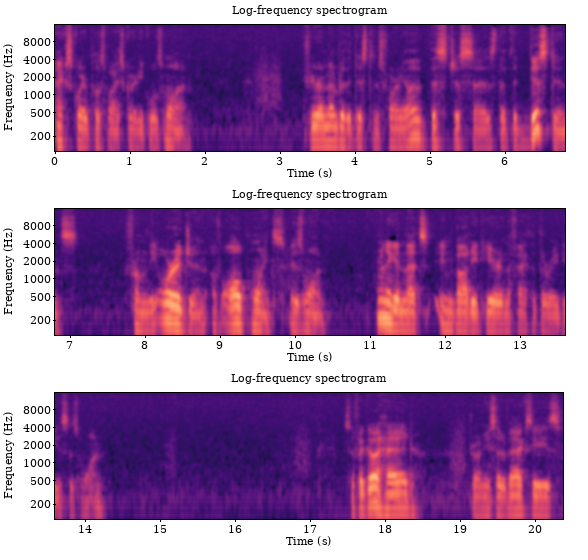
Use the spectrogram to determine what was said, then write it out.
x squared plus y squared equals 1. If you remember the distance formula, this just says that the distance from the origin of all points is 1. And again, that's embodied here in the fact that the radius is 1. So if I go ahead, draw a new set of axes,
